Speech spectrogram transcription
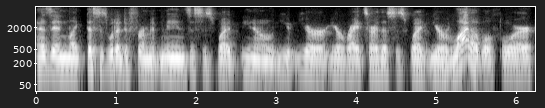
as in like, this is what a deferment means. This is what, you know, y- your, your rights are. This is what you're liable for.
